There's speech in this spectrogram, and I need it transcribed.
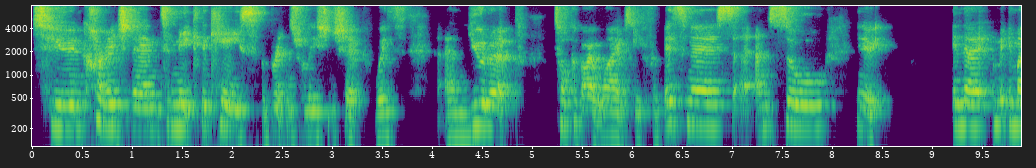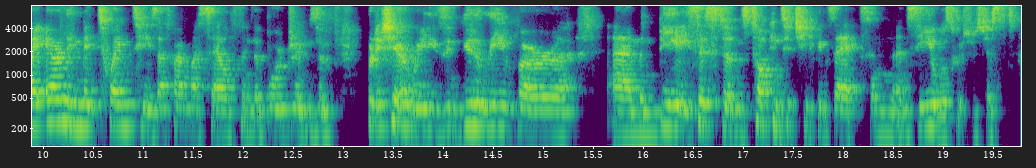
to encourage them to make the case for Britain's relationship with um, Europe, talk about why it was good for business. And so, you know, in, the, in my early mid 20s, I found myself in the boardrooms of British Airways and Unilever uh, um, and BAE Systems talking to chief execs and, and CEOs, which was just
